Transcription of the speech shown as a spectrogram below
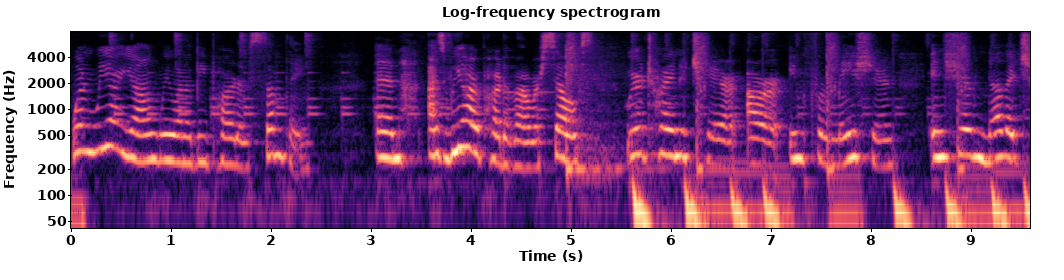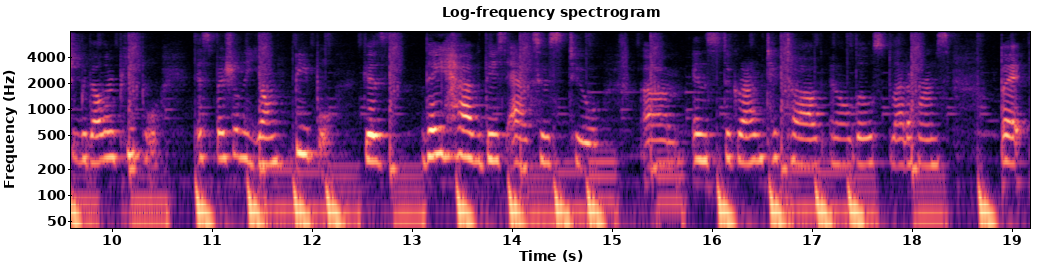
when we are young we want to be part of something and as we are part of ourselves we're trying to share our information and share knowledge with other people especially young people because they have this access to um, instagram tiktok and all those platforms but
